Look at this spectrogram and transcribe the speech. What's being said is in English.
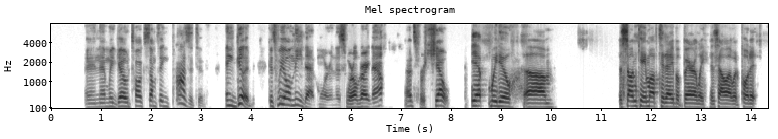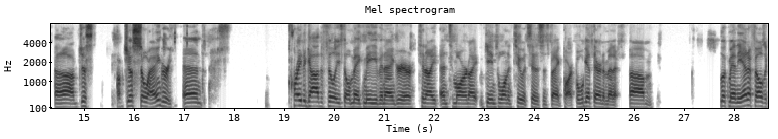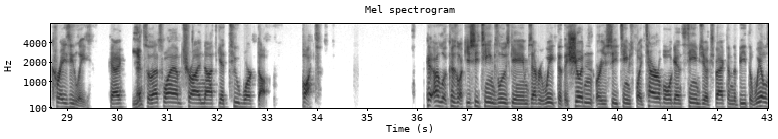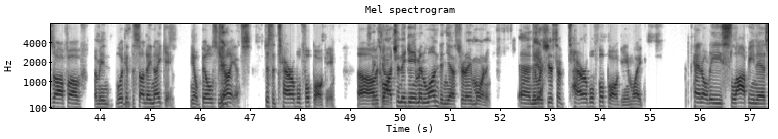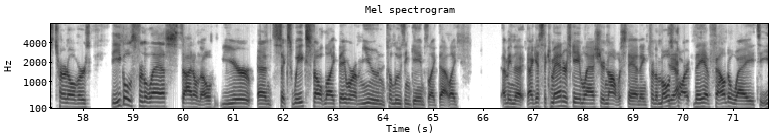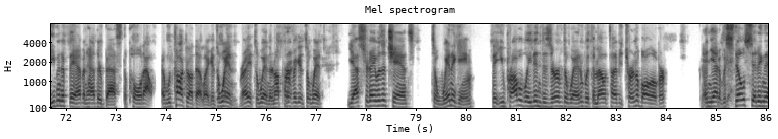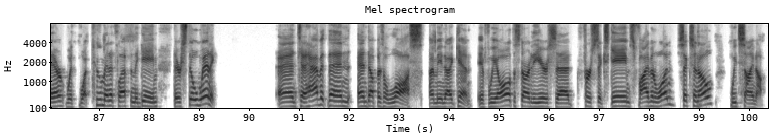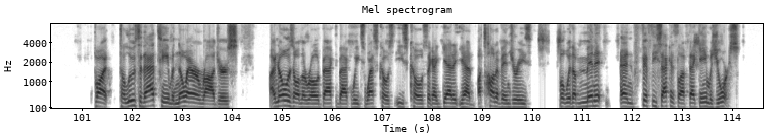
and then we go talk something positive and good because we all need that more in this world right now. That's for sure. Yep, we do. Um, the sun came up today, but barely is how I would put it. Uh, just I'm just so angry. And pray to God the Phillies don't make me even angrier tonight and tomorrow night, games one and two at Citizens Bank Park. But we'll get there in a minute. Um, look, man, the NFL is a crazy league. Okay. Yep. And so that's why I'm trying not to get too worked up. But uh, look, because look, you see teams lose games every week that they shouldn't, or you see teams play terrible against teams you expect them to beat the wheels off of. I mean, look at the Sunday night game. You know, Bills Giants, yeah. just a terrible football game. Uh, I was watching the game in London yesterday morning, and it yeah. was just a terrible football game. Like penalties, sloppiness, turnovers. The Eagles, for the last, I don't know, year and six weeks, felt like they were immune to losing games like that. Like I mean, the, I guess the Commanders game last year, notwithstanding, for the most yeah. part, they have found a way to, even if they haven't had their best, to pull it out. And we've talked about that. Like, it's a win, right? It's a win. They're not perfect. Right. It's a win. Yesterday was a chance to win a game that you probably didn't deserve to win with the amount of times you turn the ball over. And yet it was still sitting there with what, two minutes left in the game. They're still winning. And to have it then end up as a loss, I mean, again, if we all at the start of the year said first six games, five and one, six and oh, we'd sign up. But to lose to that team with no Aaron Rodgers, I know it was on the road back to back weeks, West Coast, East Coast. Like, I get it. You had a ton of injuries, but with a minute and 50 seconds left, that game was yours.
